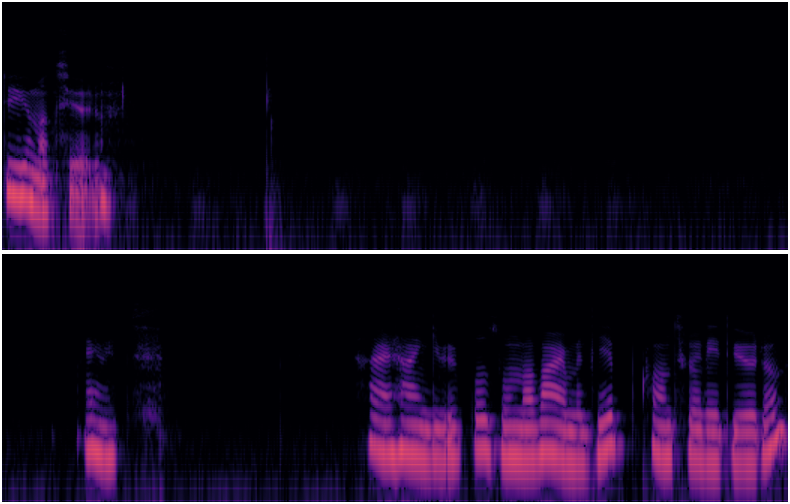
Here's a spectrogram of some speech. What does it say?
düğüm atıyorum. Evet. Herhangi bir bozulma var mı diye kontrol ediyorum.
